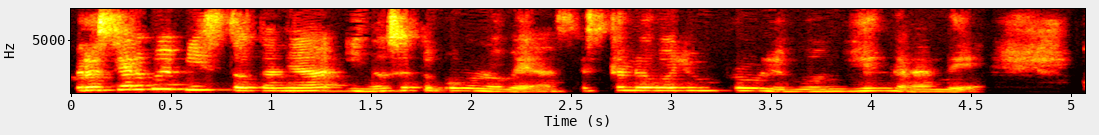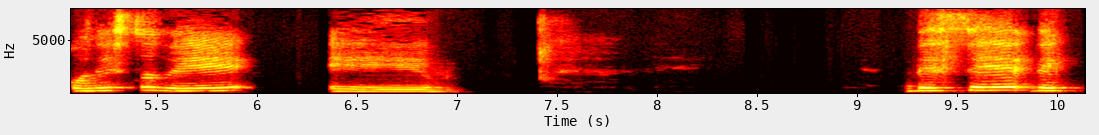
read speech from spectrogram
Pero si algo he visto, Tania, y no sé tú cómo lo veas, es que luego hay un problemón bien grande con esto de, eh, de,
